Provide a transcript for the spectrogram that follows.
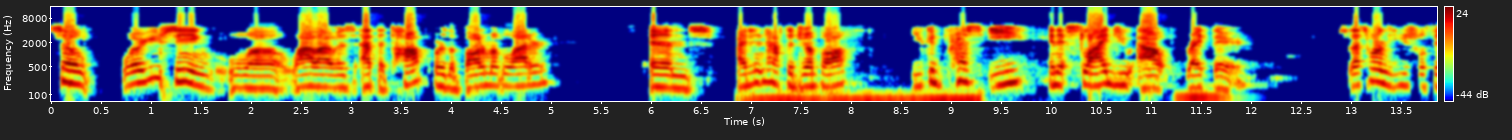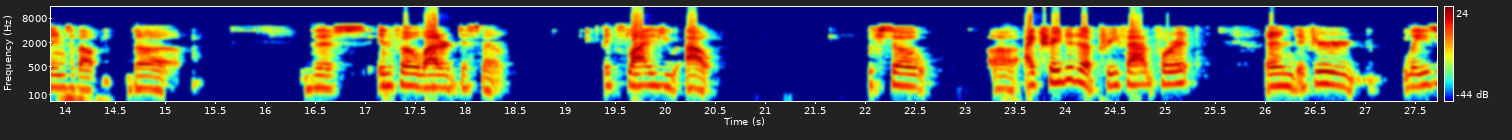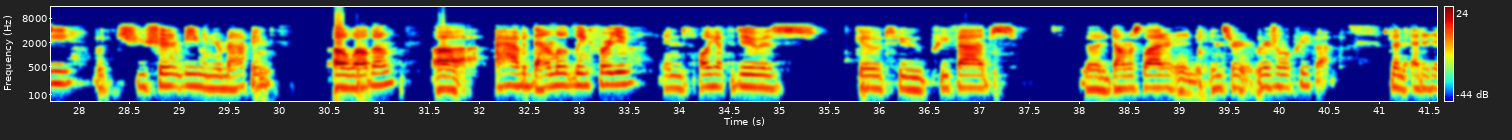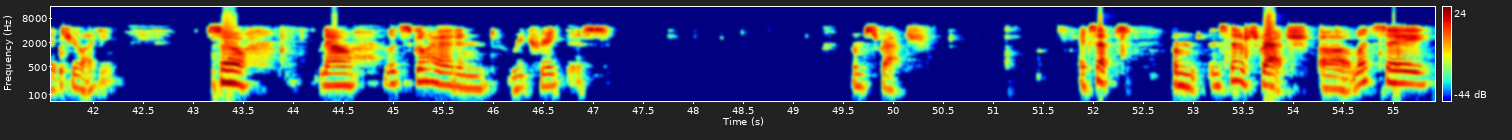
So, what are you seeing while, while I was at the top or the bottom of the ladder and I didn't have to jump off? You could press E and it slides you out right there. That's one of the useful things about the this info ladder dismount. It slides you out. So uh, I created a prefab for it, and if you're lazy, which you shouldn't be when you're mapping, oh well though, uh, I have a download link for you, and all you have to do is go to prefabs go to Domus Ladder and insert original prefab. Then edit it to your liking. So, now let's go ahead and recreate this from scratch. Except, from instead of scratch, uh, let's say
